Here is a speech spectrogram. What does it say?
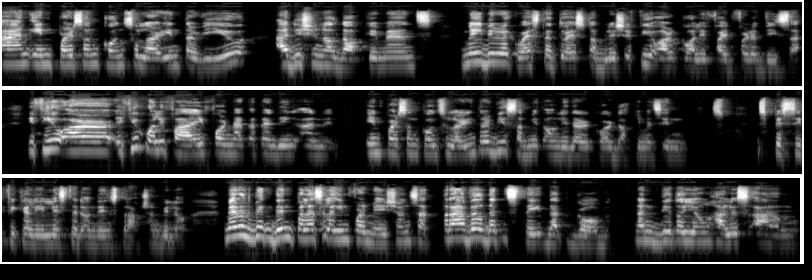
an in-person consular interview, additional documents may be requested to establish if you are qualified for the visa. If you are if you qualify for not attending an in-person consular interview, submit only the required documents in specifically listed on the instruction below. Meron din, din pala silang information sa travel.state.gov. Nandito yung halos um,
